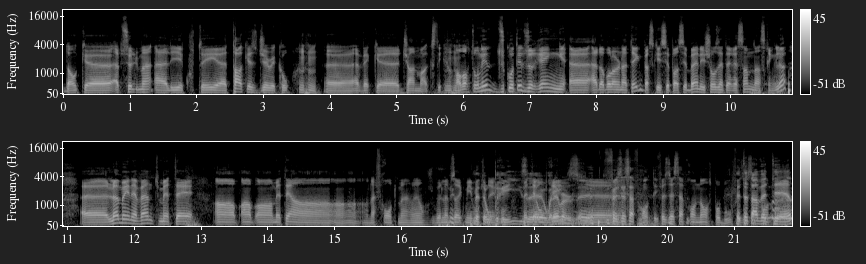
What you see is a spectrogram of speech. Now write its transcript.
Donc, euh, absolument, aller écouter euh, Talk is Jericho Mhm. euh, avec euh, John Moxley. Mhm. On va retourner du côté du ring euh, à Double or Nothing parce qu'il s'est passé bien des choses intéressantes dans ce ring-là. Euh, le main event mettait en, en- en- mettait en, en- en affrontement. Voyons, Je vais de la misère avec mes mots. Mettait aux prises, Mettait euh, aux whatever. prises, Il faisait s'affronter. faisait s'affronter. Non, c'est pas beau. Mettait Faisait en vedette.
